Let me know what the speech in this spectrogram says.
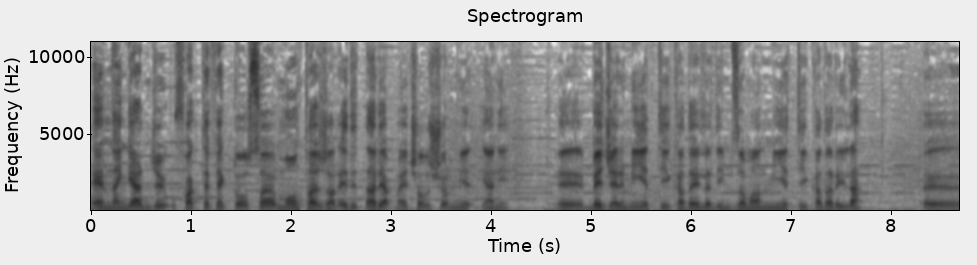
Elimden geldiğince ufak tefek de olsa montajlar, editler yapmaya çalışıyorum. Yani e, becerimin yettiği kadarıyla diyeyim, zamanımın yettiği kadarıyla. Ee,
